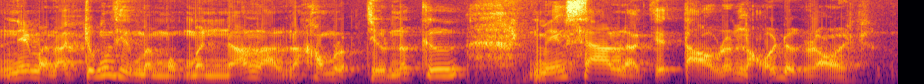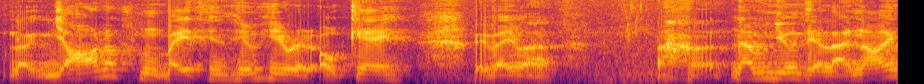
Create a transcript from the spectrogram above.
nếu mà nó trúng thiên bình một mình, nó là nó không lập trường nó cứ miễn sao là cái tàu nó nổi được rồi, là gió nó bay thiên hiu hiu rồi ok. Vì vậy mà nam dương thì lại nói,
